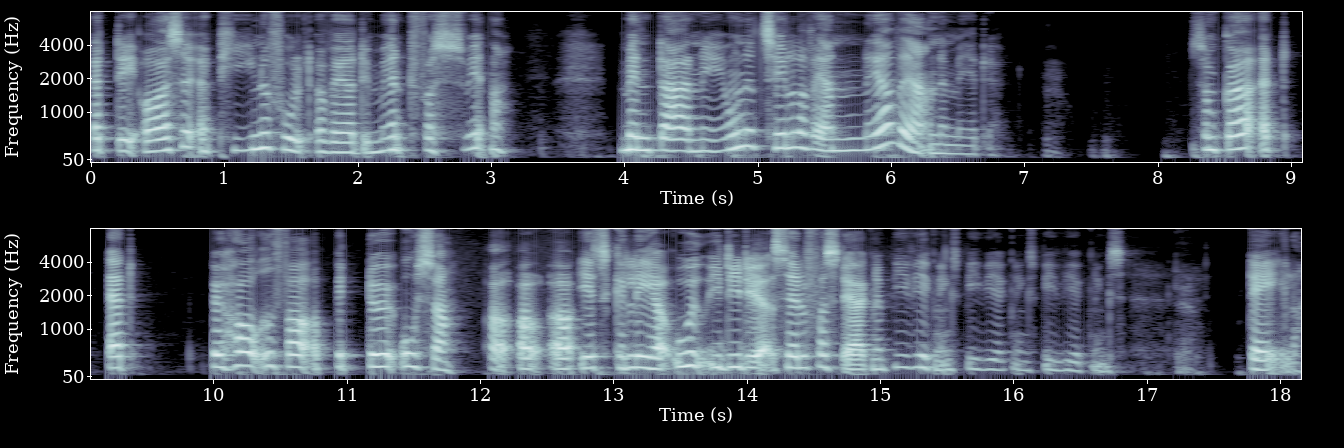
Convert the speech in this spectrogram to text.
at det også er pinefuldt at være dement, forsvinder. Men der er nævne til at være nærværende med det. Som gør, at, at behovet for at bedøve sig og, og, og eskalere ud i de der selvforstærkende bivirknings, bivirknings, bivirknings daler.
